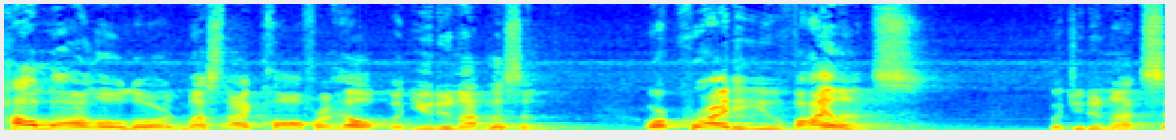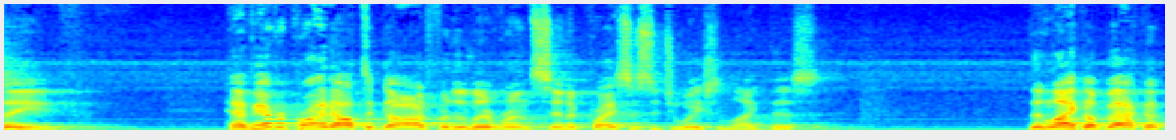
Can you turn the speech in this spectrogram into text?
how long, O Lord, must I call for help, but you do not listen? Or cry to you, violence, but you do not save? Have you ever cried out to God for deliverance in a crisis situation like this? Then, like Habakkuk,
